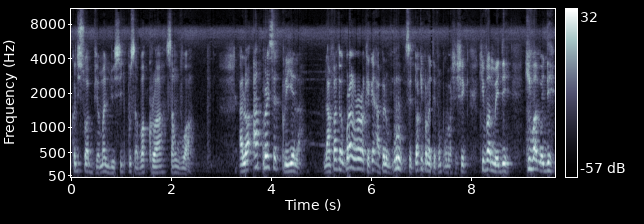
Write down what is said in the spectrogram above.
que tu sois vraiment lucide pour savoir croire sans voir. Alors, après cette prière-là, l'enfant fait quelqu'un appelle, c'est toi qui prends le téléphone pour chercher qui va m'aider, qui va m'aider,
